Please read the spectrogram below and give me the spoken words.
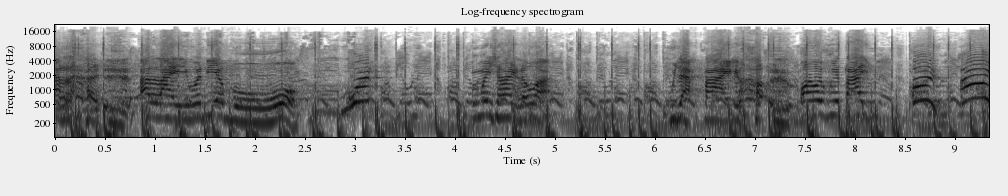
อะไร อะไรวะเนี่ยโม what มึงไม่ใช่แล้วอะ กูอยากตายเลยว่ะโอ้ยโอ้ยกูจะตายเฮ้ยเฮ้ย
